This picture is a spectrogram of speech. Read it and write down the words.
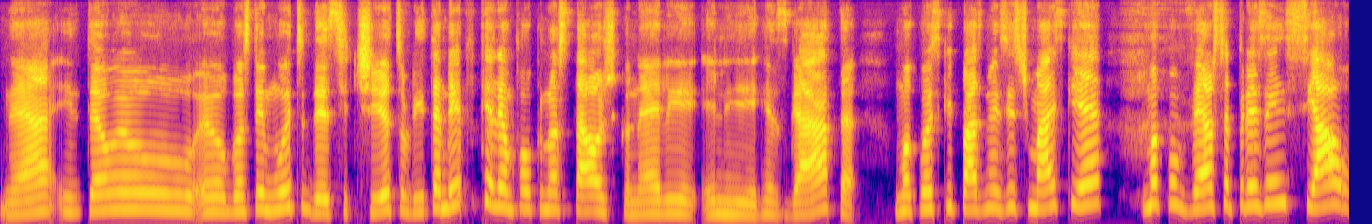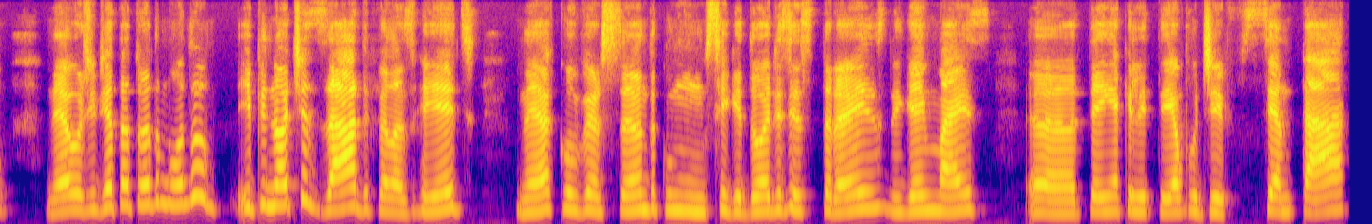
Né? Então eu, eu gostei muito desse título e também porque ele é um pouco nostálgico, né? Ele, ele resgata uma coisa que quase não existe mais, que é uma conversa presencial, né? Hoje em dia está todo mundo hipnotizado pelas redes, né? Conversando com seguidores estranhos, ninguém mais uh, tem aquele tempo de sentar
